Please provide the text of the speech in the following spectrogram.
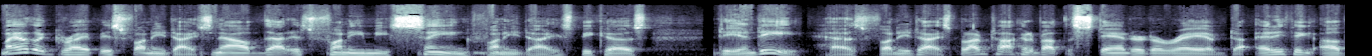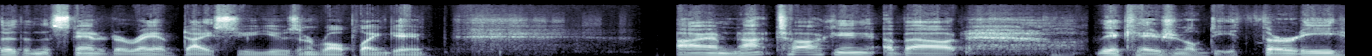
My other gripe is funny dice. Now that is funny me saying funny dice because D&D has funny dice, but I'm talking about the standard array of di- anything other than the standard array of dice you use in a role-playing game. I am not talking about the occasional D30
